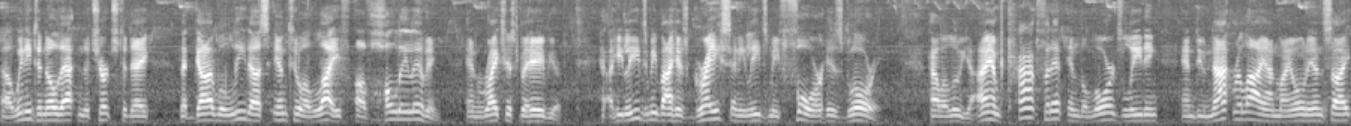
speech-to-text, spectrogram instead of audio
Uh, we need to know that in the church today that God will lead us into a life of holy living and righteous behavior. He leads me by his grace and he leads me for his glory. Hallelujah. I am confident in the Lord's leading and do not rely on my own insight.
